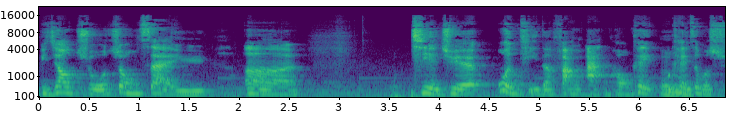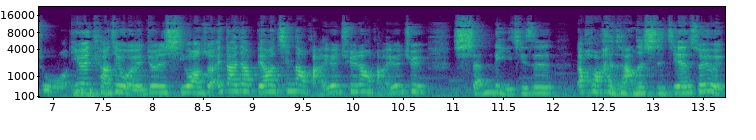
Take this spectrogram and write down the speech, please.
比较着重在于呃解决问题的方案，可以我可以这么说，因为调解委员就是希望说，哎，大家不要进到法院去，让法院去审理，其实要花很长的时间，所以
